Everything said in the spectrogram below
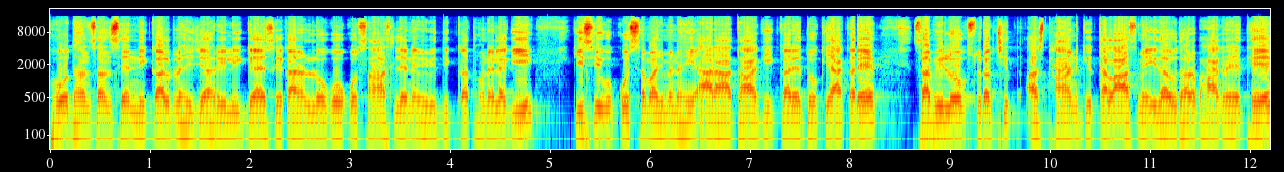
भूधनसन से निकल रही जहरीली गैस के कारण लोगों को सांस लेने में भी दिक्कत होने लगी। किसी को कुछ समझ में नहीं आ रहा था कि करे तो क्या करे। सभी लोग सुरक्षित स्थान की तलाश में इधर उधर भाग रहे थे।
